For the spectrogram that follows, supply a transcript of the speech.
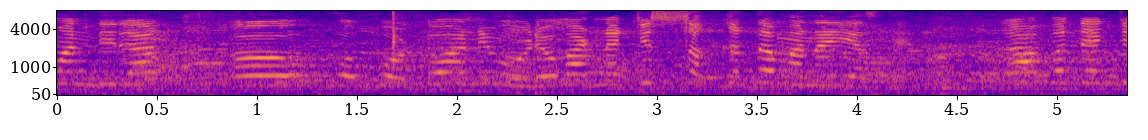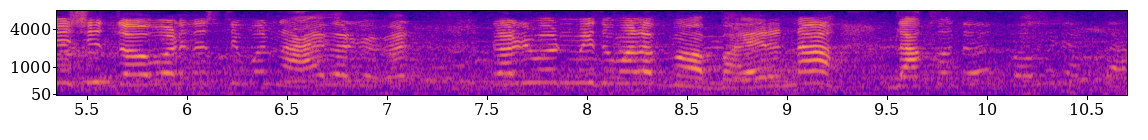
मंदिरात फोटो आणि व्हिडिओ काढण्याची सक्त मनाई असते. आपण त्यांच्याशी जबरदस्ती पण नाही करू शकत. तरी पण मी तुम्हाला बाहेर ना दाखवतो. बघू शकता.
